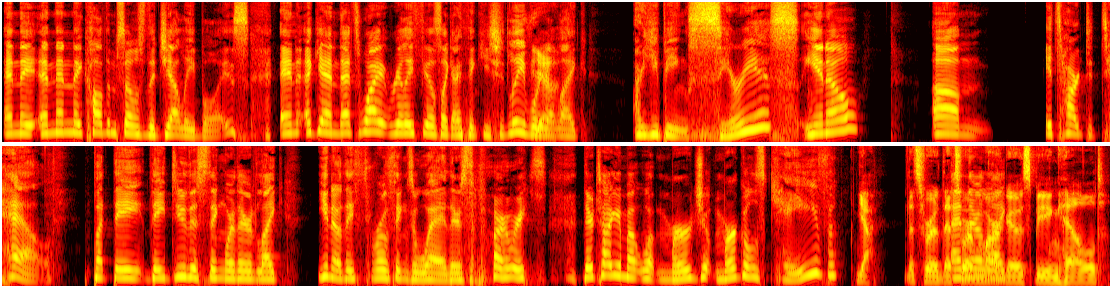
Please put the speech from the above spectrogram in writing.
And they and then they call themselves the Jelly Boys. And again, that's why it really feels like I think you should leave where Yeah. you're like, are you being serious? You know? Um it's hard to tell. But they they do this thing where they're like, you know, they throw things away. There's the part where he's, they're talking about what Merg- Murgle's cave, yeah. That's where that's And where they're like- Margot's being held.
